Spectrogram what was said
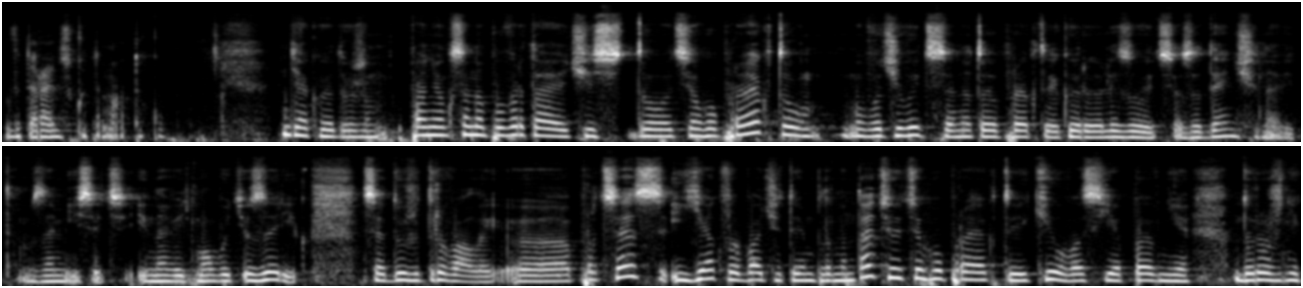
ветеранську тематику. Дякую дуже. Пані Оксано, повертаючись до цього проекту, вочевидь, це не той проект, який реалізується за день чи навіть там за місяць, і навіть, мабуть, за рік. Це дуже тривалий е, процес. Як ви бачите імплементацію цього проекту? Які у вас є певні дорожні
